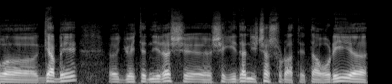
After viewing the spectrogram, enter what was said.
uh, gabe uh, joaiten dira segidan itxasorat. Eta hori uh,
